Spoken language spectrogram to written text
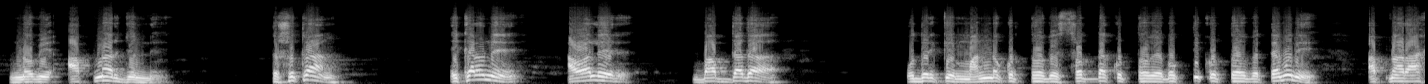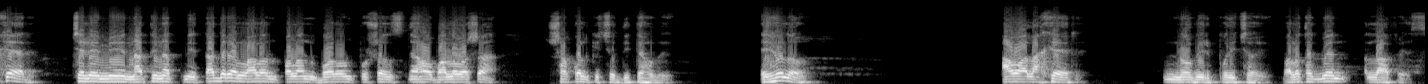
নবী আপনার জন্যে। তো সুতরাং, এ কারণে আওয়ালের বাপদাদা ওদেরকে মান্য করতে হবে, শ্রদ্ধা করতে হবে, ভক্তি করতে হবে, তেমনি আপনার আখের ছেলে মেয়ে, নাতি নাতনি, তাদের লালন পালন, বরণ পোষণ, স্নেহ, ভালোবাসা, সকল কিছু দিতে হবে। এই হলো আওয়াল আখের নবীর পরিচয়। ভালো থাকবেন। আল্লাহ হাফেজ।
